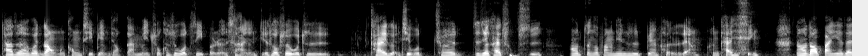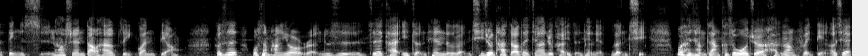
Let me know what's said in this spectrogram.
它真的会让我们空气变比较干，没错。可是我自己本人是还能接受，所以我就是开冷气，我全直接开除湿，然后整个房间就是变很凉，很开心。然后到半夜再定时，然后时间到它就自己关掉。可是我身旁又有人，就是直接开一整天的冷气，就他只要在家就开一整天冷冷气。我也很想这样，可是我觉得很浪费电，而且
